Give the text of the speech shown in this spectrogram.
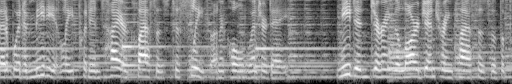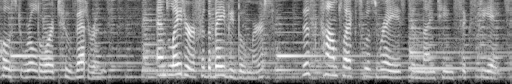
that would immediately put entire classes to sleep on a cold winter day needed during the large entering classes of the post-World War II veterans, and later for the baby boomers, this complex was raised in 1968.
